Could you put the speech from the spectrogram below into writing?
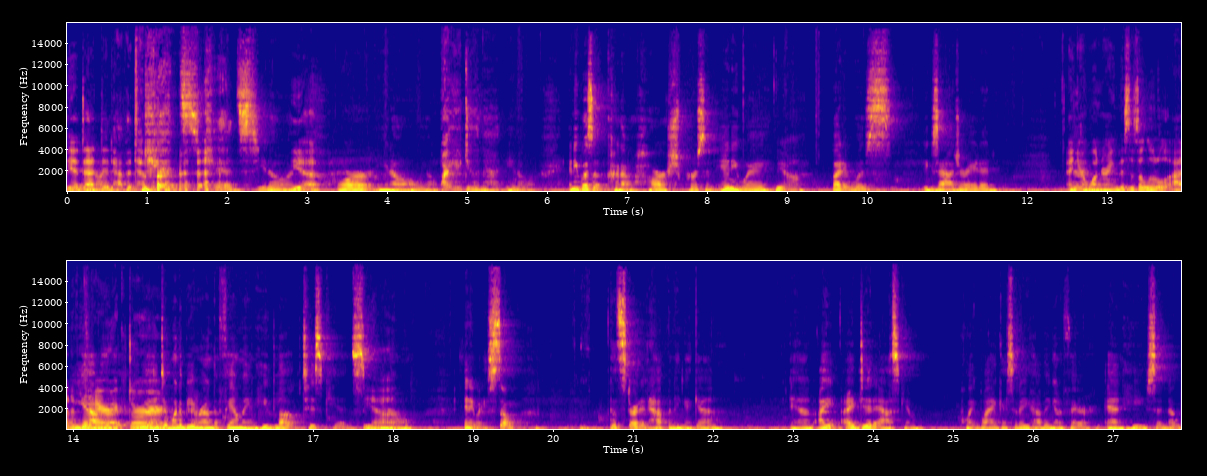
Yeah, You Dad know, did have a temper. kids, kids, you know. and- Yeah. Or you know, you know, why are you doing that? You know, and he was a kind of harsh person anyway, Yeah. but it was exaggerated. And you're wondering, this is a little out of yeah, character. Yeah, I didn't want to be around the family, and he loved his kids. You Yeah. know. Anyway, so that started happening again, and I I did ask him point blank. I said, "Are you having an affair?" And he said, "No."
